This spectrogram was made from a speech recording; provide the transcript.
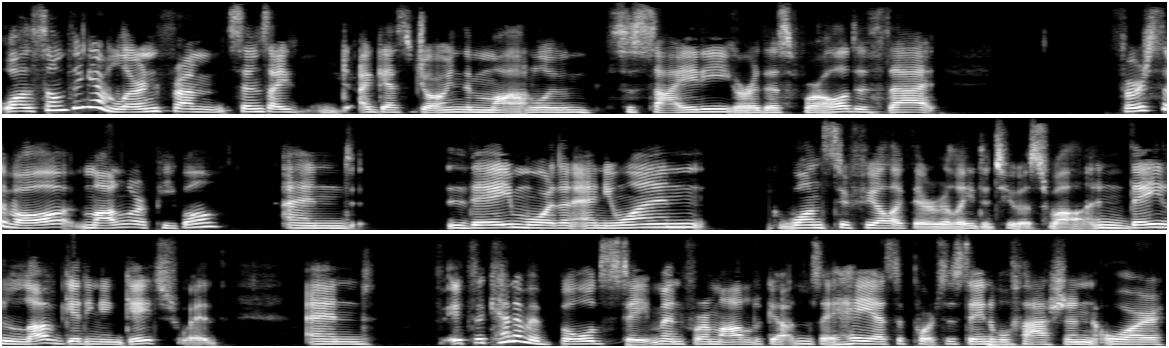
Well, something I've learned from since I, I guess, joined the modeling society or this world is that, first of all, model are people, and they more than anyone wants to feel like they're related to as well. And they love getting engaged with. And it's a kind of a bold statement for a model to go out and say, hey, I support sustainable fashion or,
